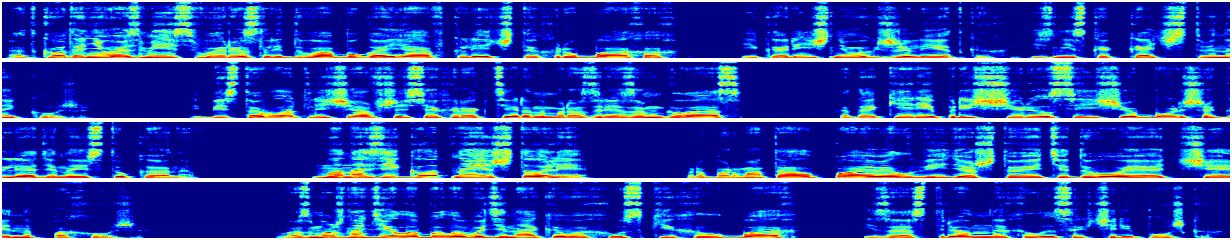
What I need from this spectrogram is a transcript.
Откуда ни возьмись, выросли два бугая в клетчатых рубахах и коричневых жилетках из низкокачественной кожи. И без того отличавшийся характерным разрезом глаз, Ходокири прищурился еще больше, глядя на истуканов. «Монозиготные, что ли?» Пробормотал Павел, видя, что эти двое отчаянно похожи. Возможно, дело было в одинаковых узких лбах и заостренных лысых черепушках,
